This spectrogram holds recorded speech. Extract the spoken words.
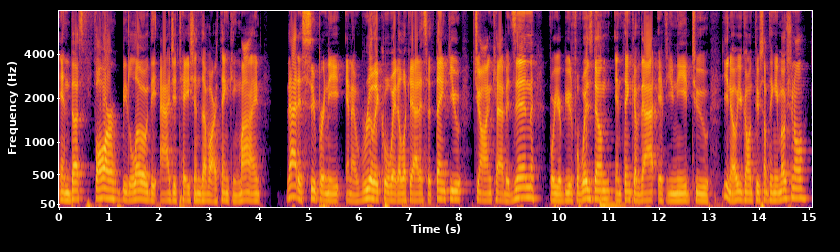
and thus far below the agitations of our thinking mind. That is super neat and a really cool way to look at it. So thank you, John Kabat-Zinn, for your beautiful wisdom. And think of that if you need to, you know, you're going through something emotional,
